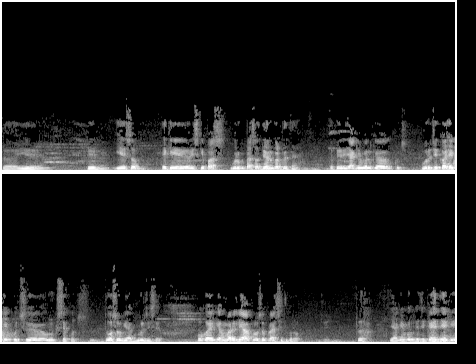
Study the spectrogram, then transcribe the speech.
तो ये फिर ये सब एक ही इसके पास गुरु के पास अध्ययन करते थे। तो फिर याज्ञवल्क्य कुछ गुरु जी कहे कि कुछ उनसे कुछ दोष हो गया गुरु जी से। वो कहे कि हमारे लिए आप लोग से प्रायश्चित करो। तो याज्ञवल्क्य जी कह दिए कि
